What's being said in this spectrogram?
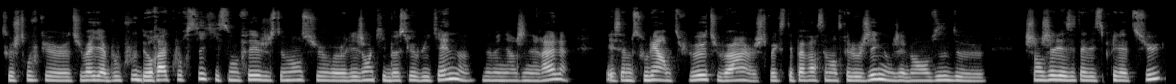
Parce que je trouve que tu vois, il y a beaucoup de raccourcis qui sont faits justement sur euh, les gens qui bossent le week-end de manière générale. Et ça me saoulait un petit peu, tu vois. Je trouvais que c'était pas forcément très logique, donc j'avais envie de changer les états d'esprit là-dessus.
